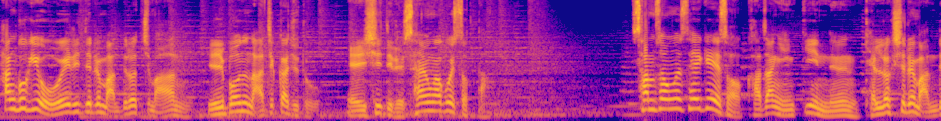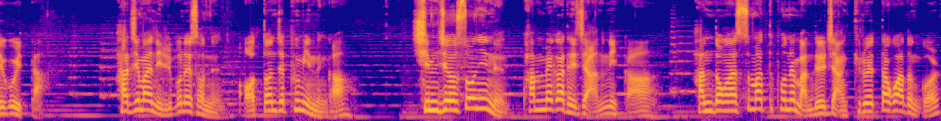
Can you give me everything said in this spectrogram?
한국이 OLED를 만들었지만 일본은 아직까지도 LCD를 사용하고 있었다. 삼성은 세계에서 가장 인기 있는 갤럭시를 만들고 있다. 하지만 일본에서는 어떤 제품이 있는가? 심지어 소니는 판매가 되지 않으니까 한동안 스마트폰을 만들지 않기로 했다고 하던걸.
